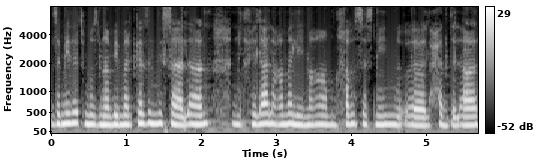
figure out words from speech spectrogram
زميلة مزنة بمركز النساء الآن. من خلال عملي معها من خمس سنين آه، لحد الآن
